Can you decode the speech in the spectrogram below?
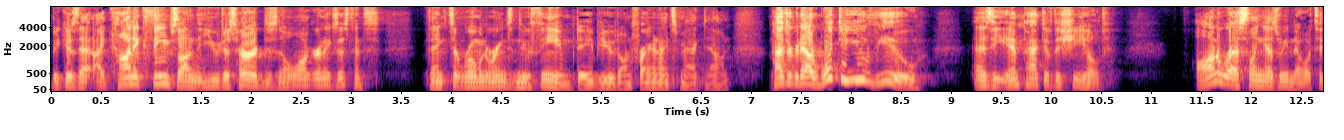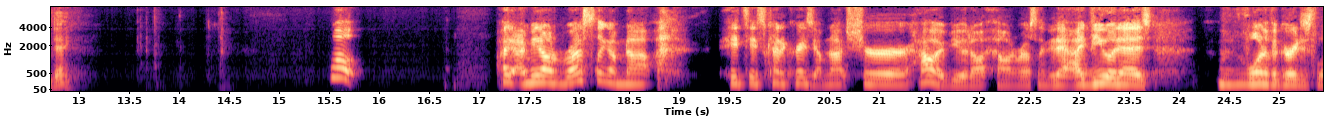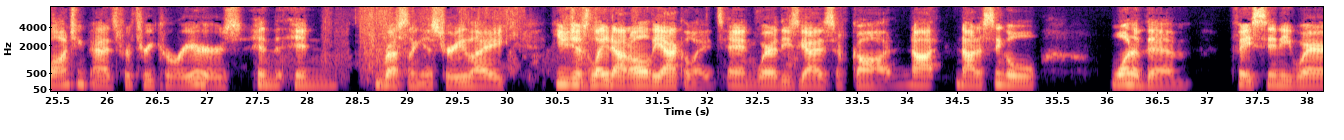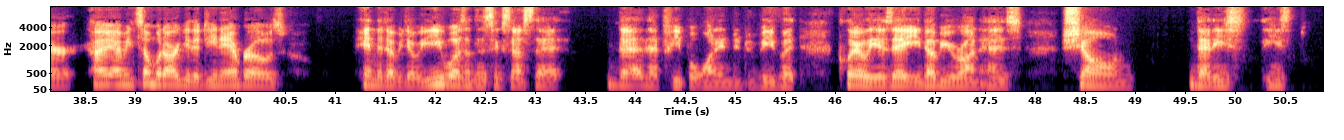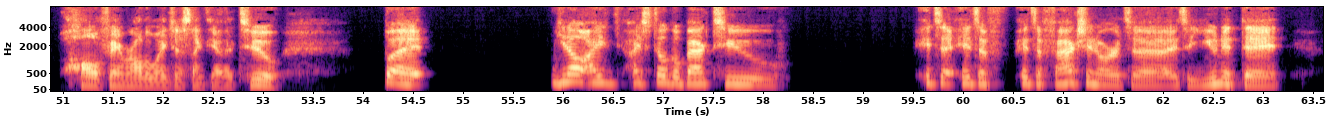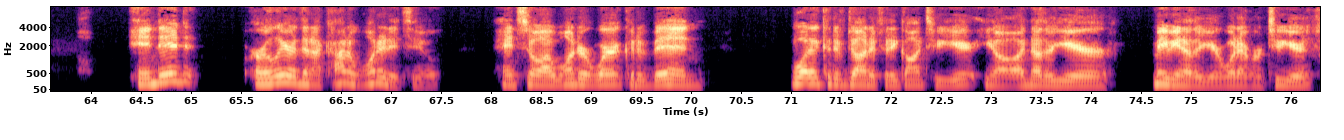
because that iconic theme song that you just heard is no longer in existence. Thanks to Roman Reigns' new theme debuted on Friday Night SmackDown. Patrick O'Dowd, what do you view as the impact of the Shield on wrestling as we know it today? Well, I, I mean, on wrestling, I'm not. It's it's kind of crazy. I'm not sure how I view it on, on wrestling today. I view it as one of the greatest launching pads for three careers in in wrestling history. Like you just laid out all the accolades and where these guys have gone. Not not a single one of them faced anywhere. I, I mean, some would argue that Dean Ambrose in the WWE wasn't the success that that that people wanted him to be, but clearly his AEW run has shown that he's he's Hall of Famer all the way, just like the other two. But you know, I I still go back to it's a it's a it's a faction or it's a it's a unit that ended earlier than I kind of wanted it to. And so I wonder where it could have been, what it could have done if it had gone two year, you know, another year, maybe another year, whatever, two years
